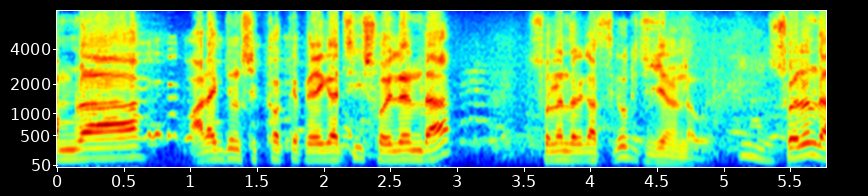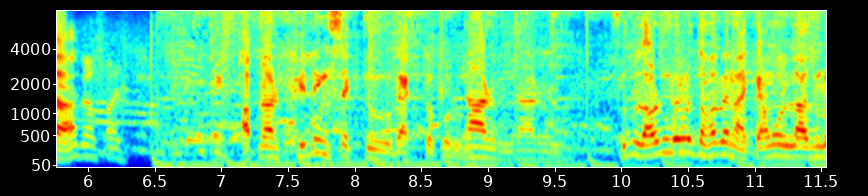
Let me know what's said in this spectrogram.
আমরা আরেকজন শিক্ষককে পেয়ে গেছি শৈলেন্দা শৈলেন্দার কাছ থেকেও কিছু জেনে নেব। শৈলেন্দা আপনার ফিলিংস একটু ব্যক্ত করুন। দারুণ দারুণ। শুধু দারুণ বললে তো হবে না কেমন লাগল?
